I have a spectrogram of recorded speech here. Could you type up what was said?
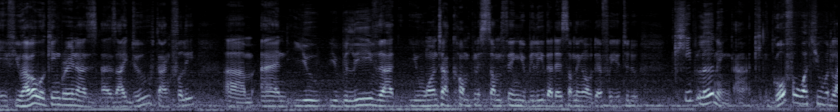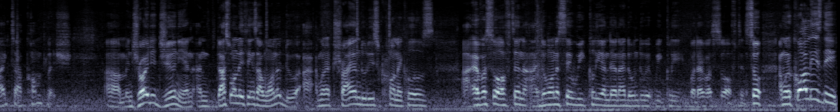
if you have a working brain as, as I do, thankfully, um, and you you believe that you want to accomplish something, you believe that there's something out there for you to do, keep learning. Uh, go for what you would like to accomplish. Um, enjoy the journey, and, and that's one of the things I want to do. I, I'm going to try and do these chronicles uh, ever so often. I don't want to say weekly and then I don't do it weekly, but ever so often. So I'm going to call these the,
